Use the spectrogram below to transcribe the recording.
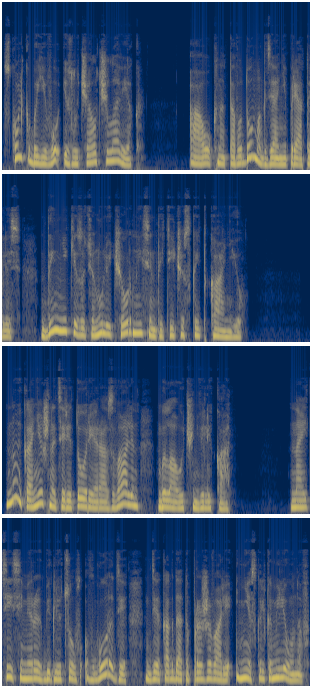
сколько бы его излучал человек. А окна того дома, где они прятались, дымники затянули черной синтетической тканью. Ну и, конечно, территория развалин была очень велика. Найти семерых беглецов в городе, где когда-то проживали несколько миллионов,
